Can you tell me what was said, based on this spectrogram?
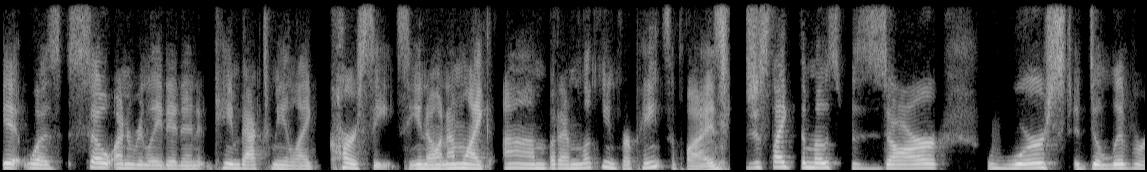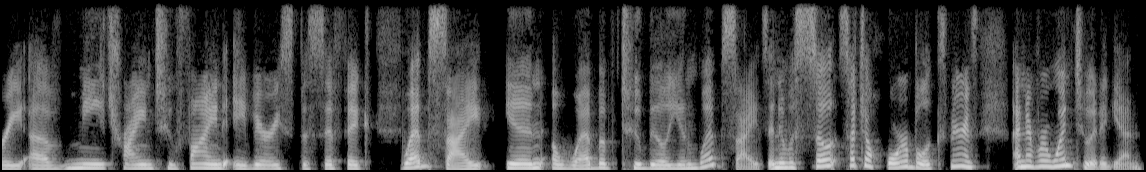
it was so unrelated and it came back to me like car seats you know and i'm like um but i'm looking for paint supplies. Just like the most bizarre worst delivery of me trying to find a very specific website in a web of 2 billion websites. And it was so such a horrible experience. I never went to it again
